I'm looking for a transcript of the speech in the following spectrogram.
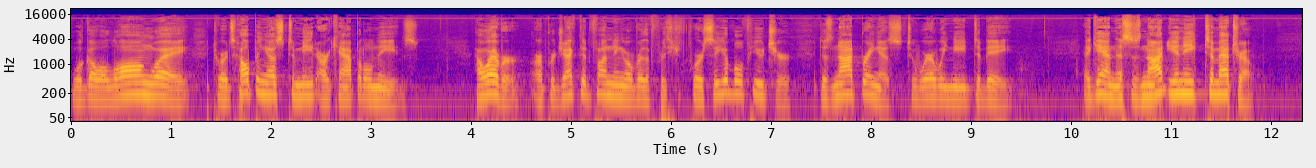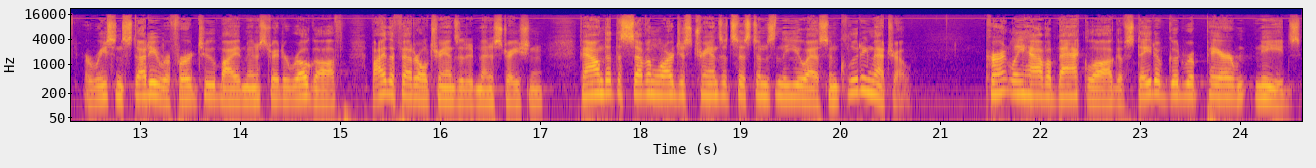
will go a long way towards helping us to meet our capital needs. However, our projected funding over the foreseeable future does not bring us to where we need to be. Again, this is not unique to Metro. A recent study referred to by Administrator Rogoff by the Federal Transit Administration found that the seven largest transit systems in the U.S., including Metro, currently have a backlog of state of good repair needs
